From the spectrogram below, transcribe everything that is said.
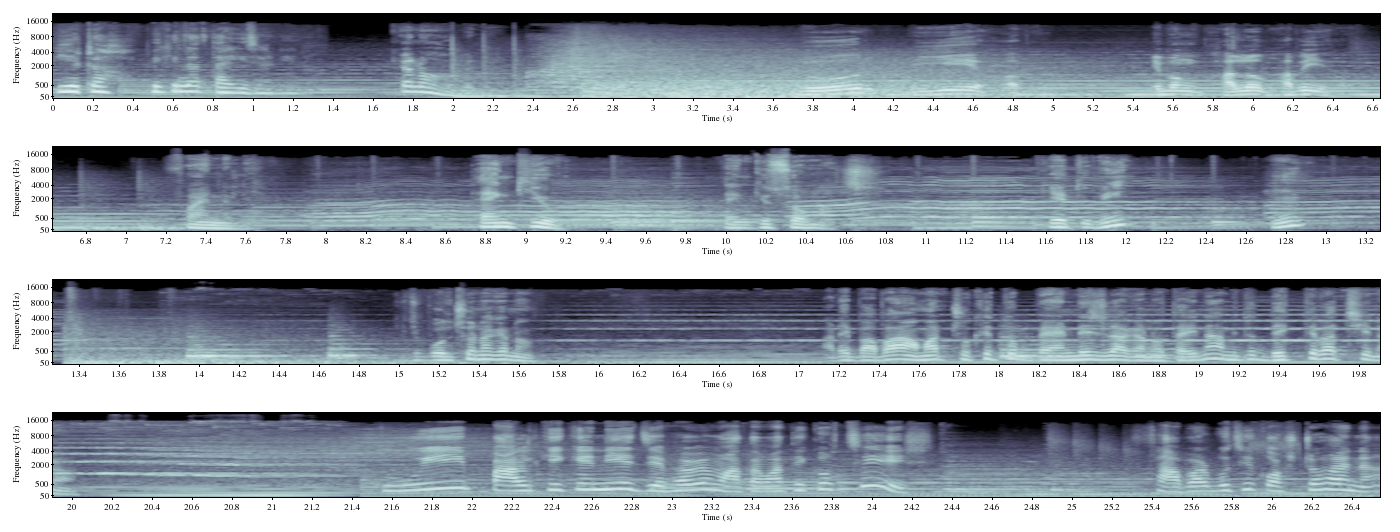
বিয়েটা হবে কিনা তাই জানি না। কেন হবে না? তোর বিয়ে হবে এবং ভালোভাবেই হবে। Finally thank you thank you so much কে তুমি? হুম? কিছু বলছো না কেন? আরে বাবা আমার চোখে তো ব্যান্ডেজ লাগানো তাই না? আমি তো দেখতে পাচ্ছি না। তুই পালকিকে নিয়ে যেভাবে মাতামাতি করছিস, সাবার বুঝি কষ্ট হয় না?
